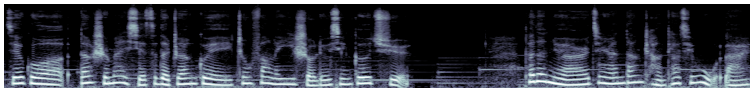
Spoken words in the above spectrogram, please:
结果当时卖鞋子的专柜正放了一首流行歌曲，他的女儿竟然当场跳起舞来。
